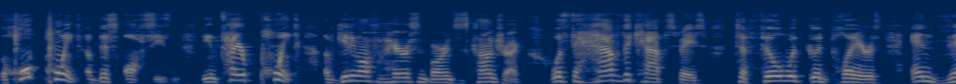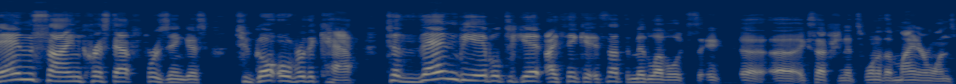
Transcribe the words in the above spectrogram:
The whole point of this offseason, the entire point of getting off of Harrison Barnes' contract was to have the cap space to fill with good players and then sign Kristaps Porzingis to go over the cap to then be able to get, I think it's not the mid level ex- uh, uh, exception, it's one of the minor ones,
